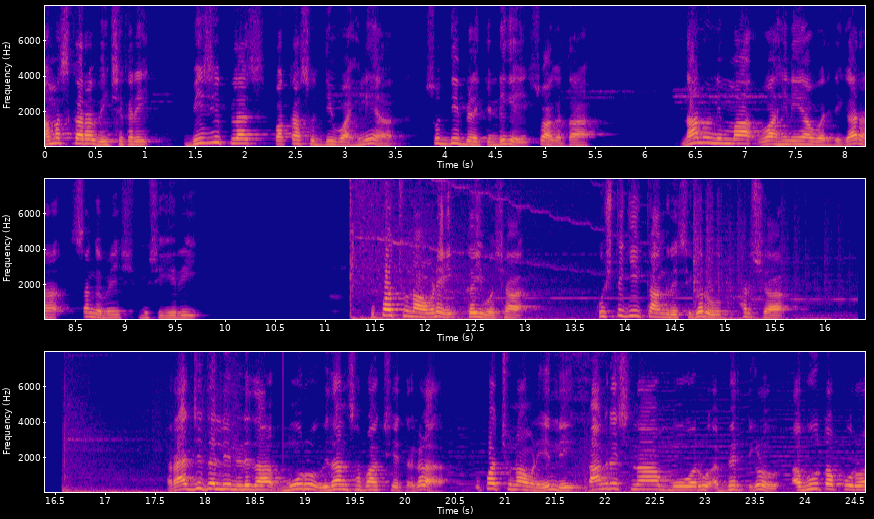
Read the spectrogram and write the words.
ನಮಸ್ಕಾರ ವೀಕ್ಷಕರೇ, ಬಿಜಿ ಪ್ಲಸ್ ಪಕ್ಕಾ ಸುದ್ದಿ ವಾಹಿನಿಯ ಸುದ್ದಿ ಬೆಳಕಿಂಡಿಗೆ ಸ್ವಾಗತ. ನಾನು ನಿಮ್ಮ ವಾಹಿನಿಯ ವರದಿಗಾರ ಸಂಗಮೇಶ್ ಮುಶಿಗಿರಿ ಉಪಚುನಾವಣೆ ಕೈವಶ, ಕುಷ್ಟಗಿ ಕಾಂಗ್ರೆಸ್ಸಿಗರು ಹರ್ಷ. ರಾಜ್ಯದಲ್ಲಿ ನಡೆದ ಮೂರು ವಿಧಾನಸಭಾ ಕ್ಷೇತ್ರಗಳ ಉಪಚುನಾವಣೆಯಲ್ಲಿ ಕಾಂಗ್ರೆಸ್ನ ಮೂವರು ಅಭ್ಯರ್ಥಿಗಳು ಅಭೂತಪೂರ್ವ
